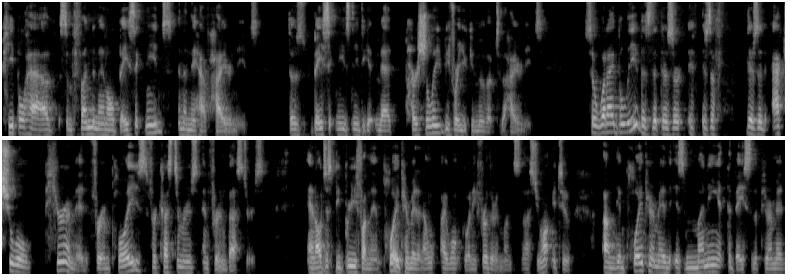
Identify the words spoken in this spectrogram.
people have some fundamental basic needs and then they have higher needs. Those basic needs need to get met partially before you can move up to the higher needs. So what I believe is that there's a there's a there's an actual pyramid for employees, for customers, and for investors. And I'll just be brief on the employee pyramid, and I won't go any further unless, you want me to. Um, the employee pyramid is money at the base of the pyramid,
